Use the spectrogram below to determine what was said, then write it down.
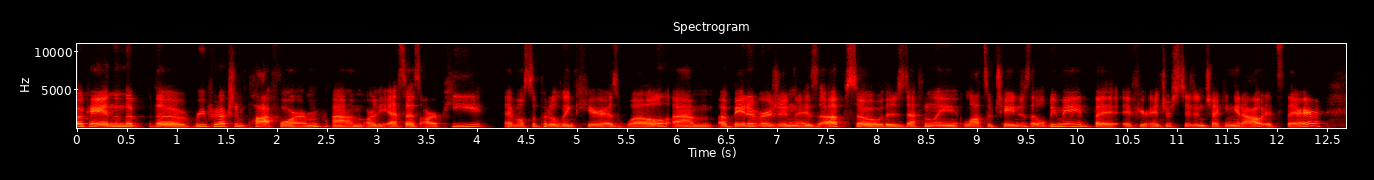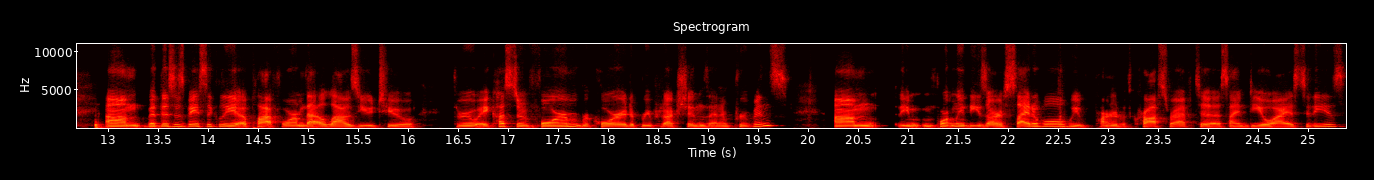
Okay, and then the, the reproduction platform um, or the SSRP, I've also put a link here as well. Um, a beta version is up, so there's definitely lots of changes that will be made, but if you're interested in checking it out, it's there. Um, but this is basically a platform that allows you to through a custom form, record reproductions and improvements. Um, importantly, these are citable. We've partnered with Crossref to assign DOIs to these.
